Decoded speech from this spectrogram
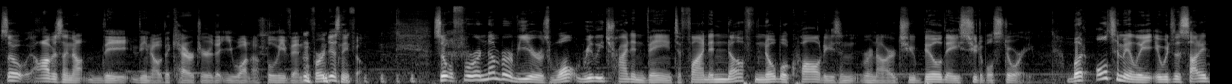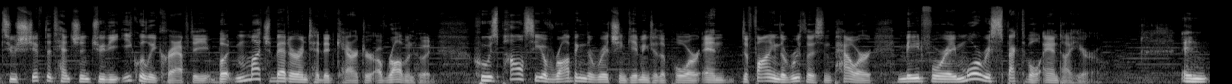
So, obviously not the, you know, the character that you want to believe in for a Disney film. So, for a number of years, Walt really tried in vain to find enough noble qualities in Reynard to build a suitable story. But ultimately, it was decided to shift attention to the equally crafty but much better intended character of Robin Hood, whose policy of robbing the rich and giving to the poor and defying the ruthless in power made for a more respectable anti hero. In,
